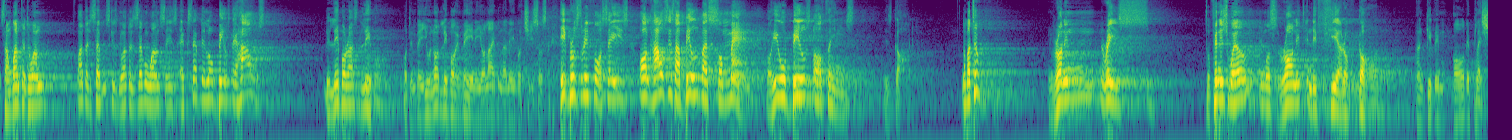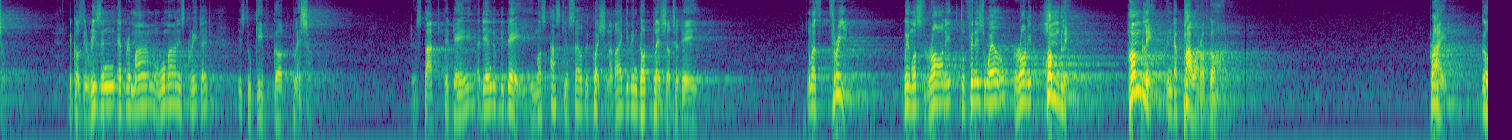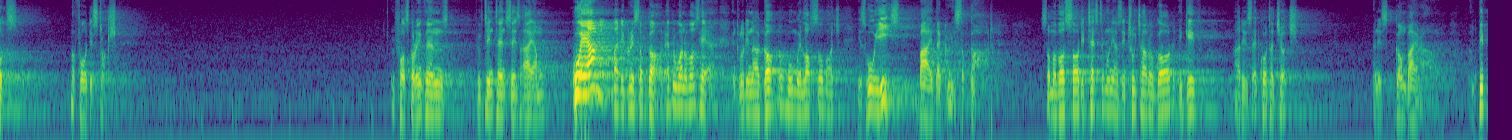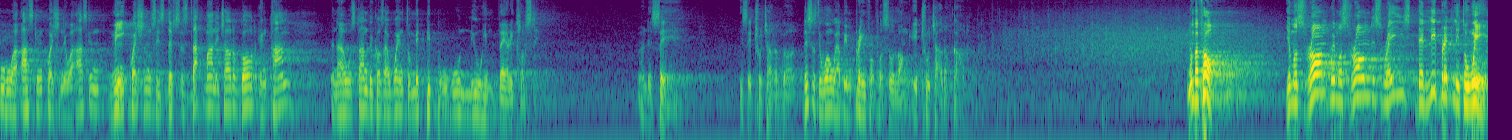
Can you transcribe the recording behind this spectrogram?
Psalm 121, 127, excuse me, 127, 1 says, except the Lord builds the house, the laborers labor, but in vain. You will not labor in vain in your life in the name of Jesus. Hebrews 3, 4 says, all houses are built by some man, but he who builds all things is God. Number two, running the race to finish well, you must run it in the fear of God and give him all the pleasure. Because the reason every man and woman is created is to give God pleasure. You start a day, at the end of the day, you must ask yourself the question, have I given God pleasure today? Number three, we must run it to finish well, run it humbly. Humbly in the power of God. Pride goes before destruction. First Corinthians 15:10 says, I am who I am by the grace of God. Every one of us here, including our governor, whom we love so much, is who he is by the grace of God. Some of us saw the testimony as a true child of God he gave at his headquarter church, and it's gone viral And people who were asking questions. They were asking me questions. Is this, is that man a child of God in Cannes? And I will stand because I went to meet people who knew him very closely. And they say, he's a true child of God. This is the one we have been praying for for so long, a true child of God. Number four, you must run, we must run this race deliberately to win.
